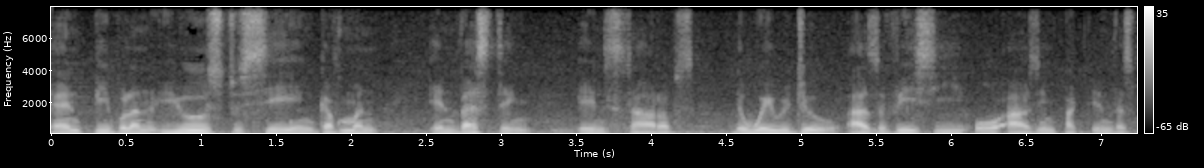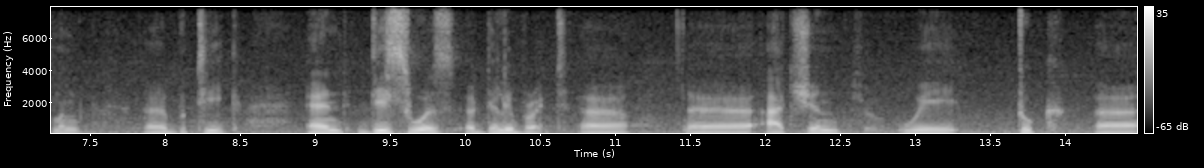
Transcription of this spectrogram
and people are used to seeing government investing in startups the way we do as a VC or as impact investment uh, boutique. And this was a deliberate uh, uh, action sure. we took uh,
